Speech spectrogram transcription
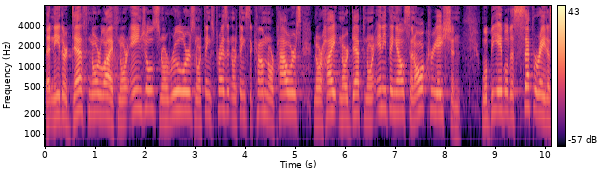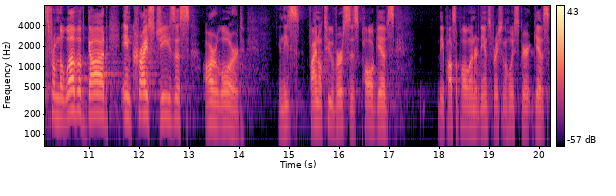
that neither death nor life, nor angels, nor rulers, nor things present, nor things to come, nor powers, nor height, nor depth, nor anything else in all creation will be able to separate us from the love of God in Christ Jesus our Lord. In these final two verses, Paul gives, the Apostle Paul, under the inspiration of the Holy Spirit, gives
